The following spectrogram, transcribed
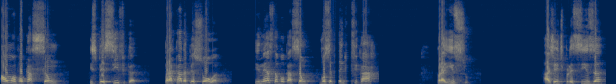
há uma vocação específica para cada pessoa, e nesta vocação você tem que ficar. Para isso, a gente precisa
